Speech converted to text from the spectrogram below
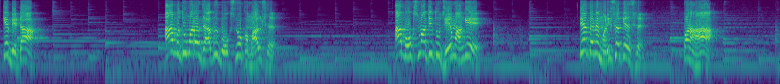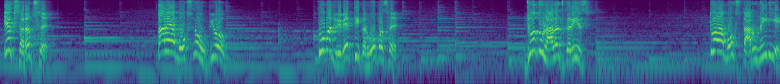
કે, બેટા, આ બધું મારા જાદુ બોક્સનો કમાલ છે. આ બોક્સમાંથી તું જે માંગે તે તને મળી શકે છે. પણ હા, એક શરત છે. તારે આ બોક્સનો ઉપયોગ ખૂબ જ વિવેકથી કરવો પડશે. જો તું લાલચ કરીશ, તો આ મોક્ષ તારું નહીં રહીએ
